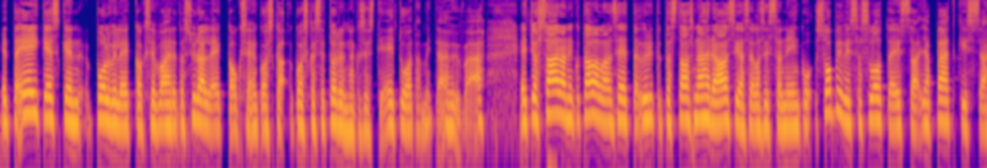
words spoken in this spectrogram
Että ei kesken polvileikkaukseen vaihdeta sydänleikkaukseen, koska, koska se todennäköisesti ei tuota mitään hyvää. Että jos saadaan niin kuin tavallaan se, että yritetään voitaisiin taas nähdä asia sellaisissa niin kuin sopivissa sloteissa ja pätkissä,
